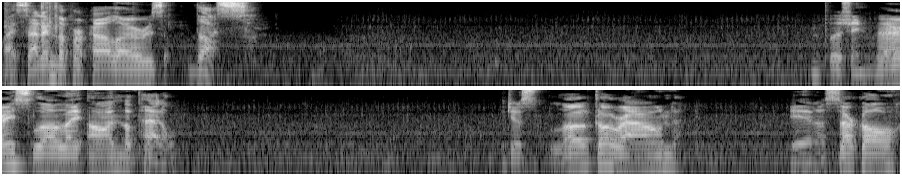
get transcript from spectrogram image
by setting the propellers thus. And pushing very slowly on the pedal. just look around in a circle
